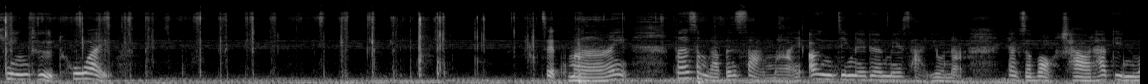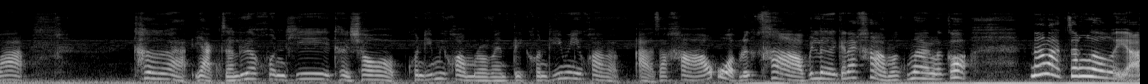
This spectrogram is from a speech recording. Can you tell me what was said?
คิงถือถ้วย เจ็ดไม้ ถ้าสำหรับเป็นสางไม้ เอาจริง ๆ ในเดือนเมษายนอะอยากจะบอกชาวท่าตุดินว่า เธออะอยากจะเลือกคนที่เธอชอบ คนที่มีความโรแมนติก คนที่มีความแบบอาจจะขาวอวบหรือขาวไปเลยก็ได้ขาวมากๆ แล้วก็น่ารักจังเลยอะ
